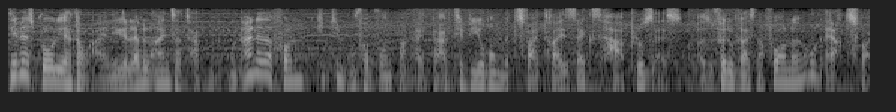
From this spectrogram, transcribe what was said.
DBS Broly hat auch einige Level 1 Attacken und eine davon gibt ihm Unverwundbarkeit bei Aktivierung mit 236 H plus S, also Viertelkreis nach vorne und R2.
